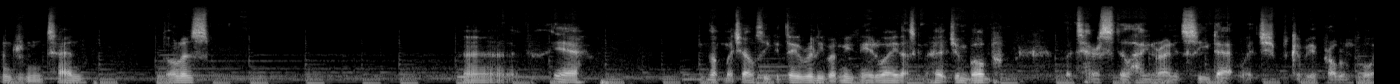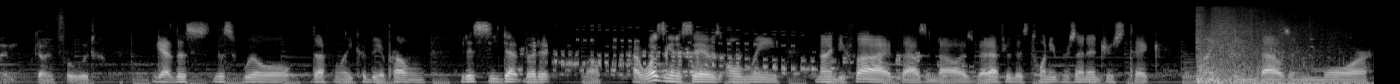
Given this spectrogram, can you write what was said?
Hundred and ten dollars. Uh, yeah, not much else he could do really, but mutiny it away. That's going to hurt Jim Bob. But Terror's still hanging around in C debt, which could be a problem for him going forward. Yeah, this this will definitely could be a problem. It is C debt, but it well, I was gonna say it was only ninety-five thousand dollars, but after this twenty percent interest take, nineteen thousand more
